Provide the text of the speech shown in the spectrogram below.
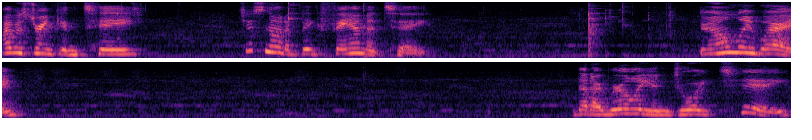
I was drinking tea. Just not a big fan of tea. The only way that I really enjoy tea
